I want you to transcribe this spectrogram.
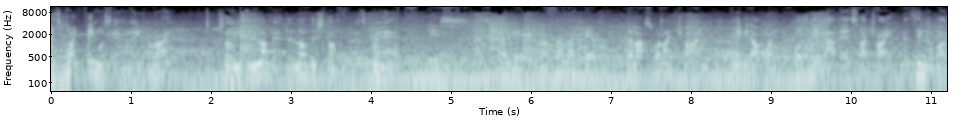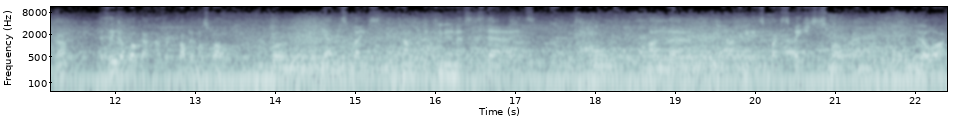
It's quite famous here in Malaysia, right? So they love it. They love this stuff. It's brilliant. It's, it's quite good. I quite like it. The last one I tried, maybe that one, was didn't have it, so I tried the Zinger Burger. The Zinger Burger has a problem as well. But yeah, this place, in terms of the cleanliness, is there. It's, it's cool. And uh, yeah, I think it's quite spacious as well. You know what?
